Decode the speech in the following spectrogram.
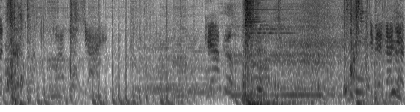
Получай! Тебе конец!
